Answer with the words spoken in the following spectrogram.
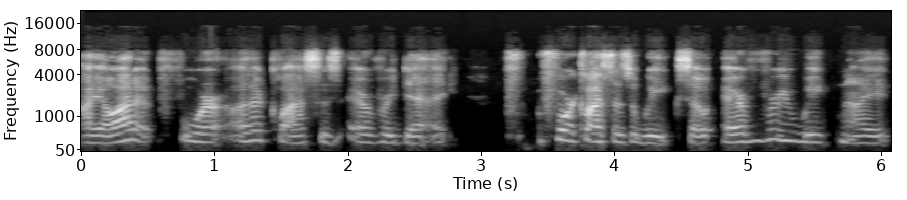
I audit four other classes every day, four classes a week. So every weeknight,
